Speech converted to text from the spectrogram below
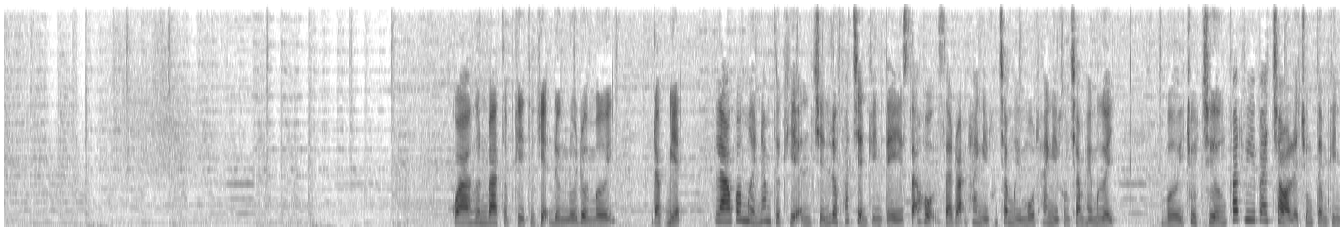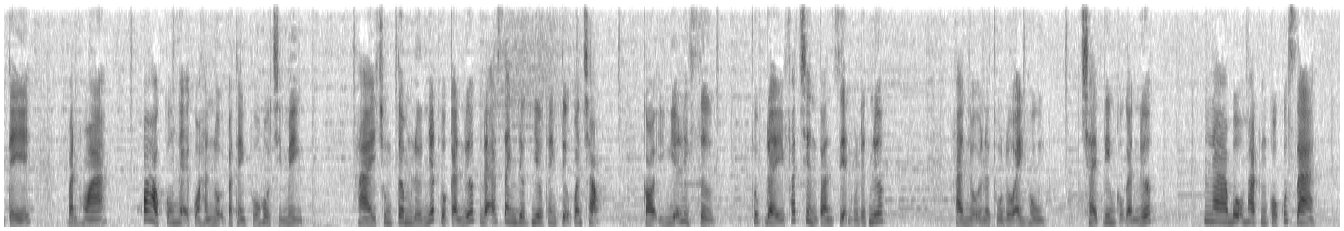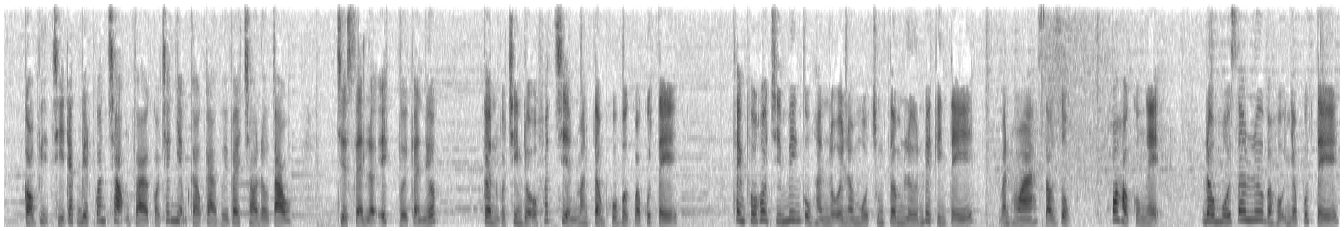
Qua hơn 3 thập kỷ thực hiện đường lối đổi mới, đặc biệt là qua 10 năm thực hiện chiến lược phát triển kinh tế xã hội giai đoạn 2011-2020, với chủ trương phát huy vai trò là trung tâm kinh tế, văn hóa, khoa học công nghệ của Hà Nội và thành phố Hồ Chí Minh. Hai trung tâm lớn nhất của cả nước đã giành được nhiều thành tựu quan trọng, có ý nghĩa lịch sử, thúc đẩy phát triển toàn diện của đất nước. Hà Nội là thủ đô anh hùng, trái tim của cả nước, là bộ mặt của quốc gia, có vị trí đặc biệt quan trọng và có trách nhiệm cao cả với vai trò đầu tàu, chia sẻ lợi ích với cả nước, cần có trình độ phát triển mang tầm khu vực và quốc tế, Thành phố Hồ Chí Minh cùng Hà Nội là một trung tâm lớn về kinh tế, văn hóa, giáo dục, khoa học công nghệ, đầu mối giao lưu và hội nhập quốc tế,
